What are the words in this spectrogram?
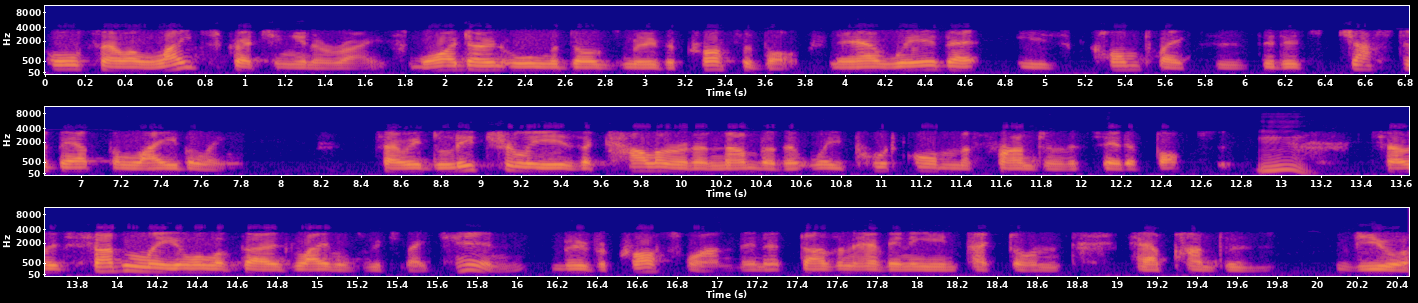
also a late scratching in a race, why don't all the dogs move across a box? Now, where that is complex is that it's just about the labelling. So it literally is a colour and a number that we put on the front of a set of boxes. Mm. So if suddenly all of those labels, which they can, move across one, then it doesn't have any impact on how punters view a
